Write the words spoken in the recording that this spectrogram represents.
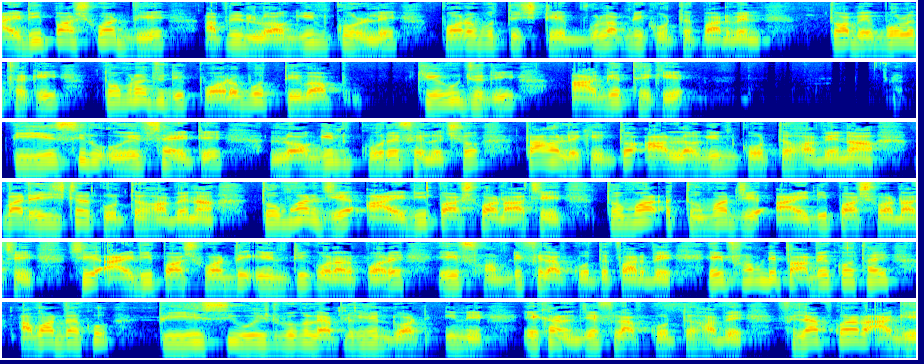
আইডি পাসওয়ার্ড দিয়ে আপনি লগ ইন করলে পরবর্তী স্টেপগুলো আপনি করতে পারবেন। তবে বলে থাকি, তোমরা যদি পরবর্তী বা কেউ যদি আগে থেকে পিএসসির ওয়েবসাইটে লগ ইন করে ফেলেছো, তাহলে কিন্তু আর লগ ইন করতে হবে না বা রেজিস্টার করতে হবে না। তোমার যে আইডি পাসওয়ার্ড আছে, তোমার তোমার যে আইডি পাসওয়ার্ড আছে, সেই আইডি পাসওয়ার্ড দিয়ে এন্ট্রি করার পরে এই ফর্মটি ফিল আপ করতে পারবে। এই ফর্মটি পাবে কোথায়? আবার দেখো PSC west Bengal application dot ইনে এখানে যে ফিল আপ করতে হবে। ফিল আপ করার আগে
